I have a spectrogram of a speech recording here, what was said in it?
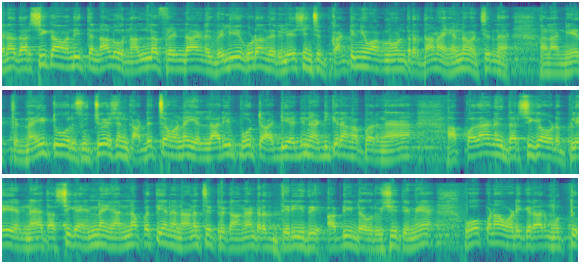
ஏன்னா தர்ஷிகா வந்து இத்தனை நாள் ஒரு நல்ல ஃப்ரெண்டாக எனக்கு வெளியே கூட அந்த ரிலேஷன்ஷிப் கண்டினியூ ஆகணுன்றது தான் நான் என்ன வச்சுருந்தேன். ஆனால் நேற்று நைட்டு ஒரு சுச்சுவேஷனுக்கு அடித்தவொடனே எல்லாரையும் போட்டு அடி அடின்னு அடிக்கிறாங்க பாருங்க. அப்போ தான் எனக்கு தர்ஷிகாவோட ப்ளே என்ன தர்ஷிகா என்ன என்னை பற்றி என்ன நினச்சிட்டு இருக்காங்கன்றது தெரியுது அப்படின்ற ஒரு விஷயத்தையுமே ஓப்பனாக உடைக்கிறார் முத்து.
